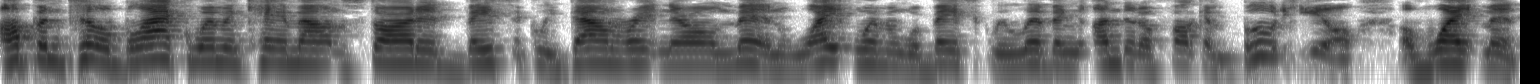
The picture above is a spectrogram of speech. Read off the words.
up until black women came out and started basically downrating their own men, white women were basically living under the fucking boot heel of white men.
